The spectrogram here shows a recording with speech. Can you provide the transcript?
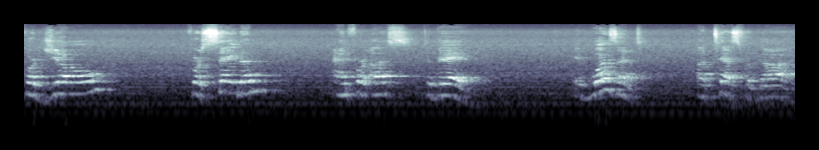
for Job, for Satan, and for us today. It wasn't a test for God.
